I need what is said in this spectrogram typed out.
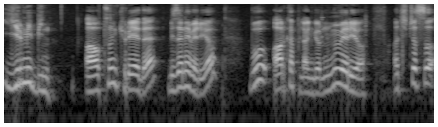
20 bin altın küreye de bize ne veriyor? Bu arka plan görünümü veriyor. Açıkçası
